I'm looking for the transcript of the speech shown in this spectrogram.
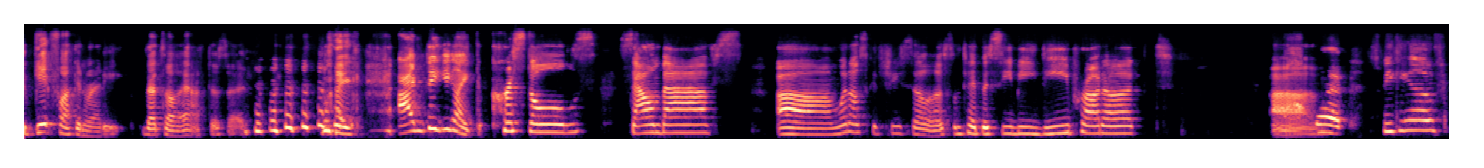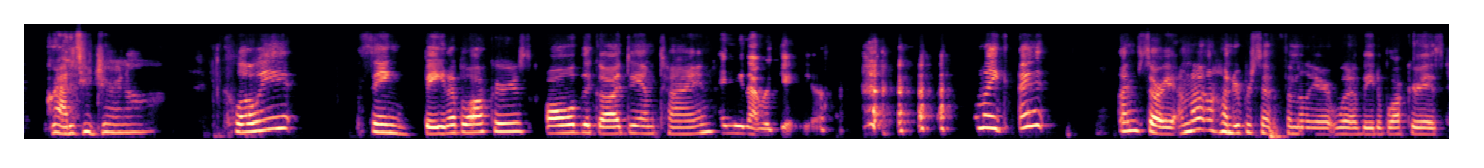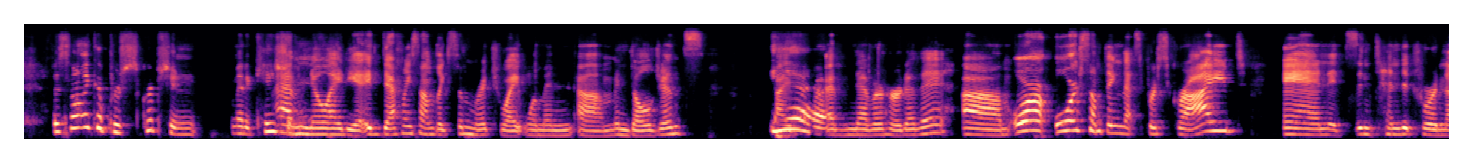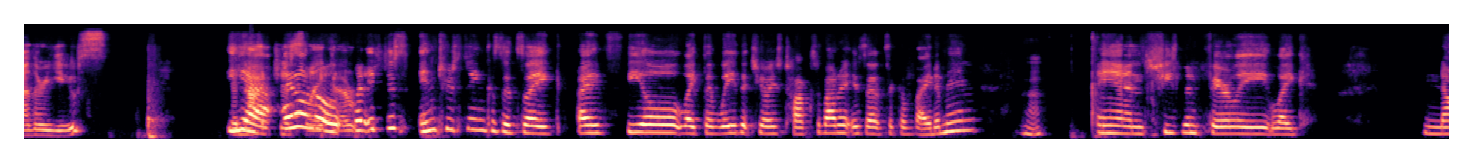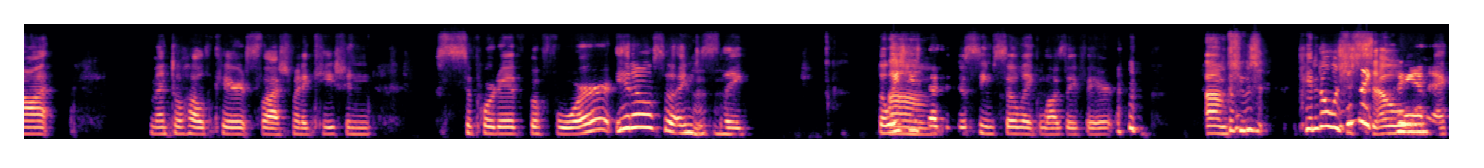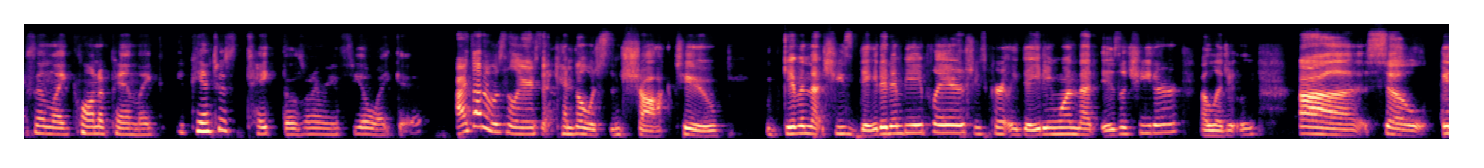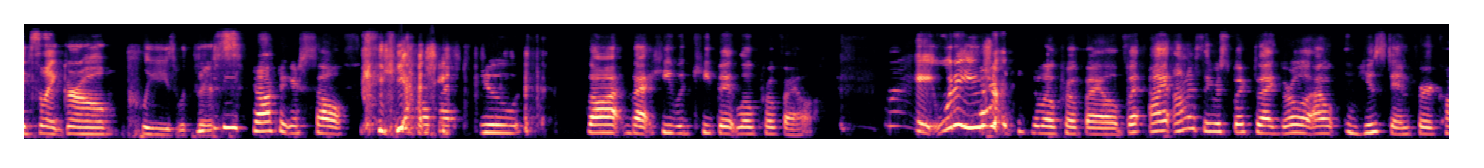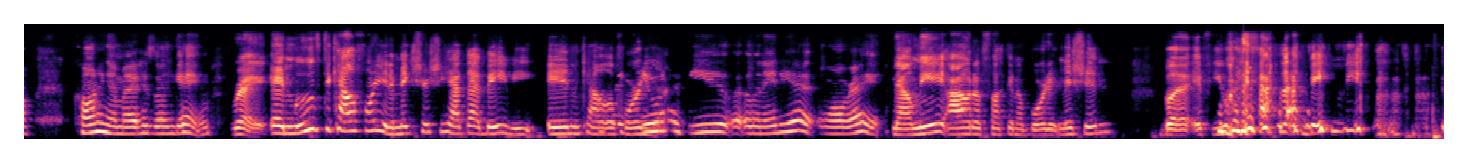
Get fucking ready. That's all I have to say. like, I'm thinking like crystals, sound baths. Um, what else could she sell us? Some type of CBD product. Um, but speaking of gratitude journal, Khloe saying beta blockers all the goddamn time. I knew that would get you. I'm like, I I'm sorry, I'm not 100% familiar what a beta blocker is, but it's not like a prescription medication. I have no idea. It definitely sounds like some rich white woman um, indulgence. Yeah. I've, I've, never heard of it. Um, or or something that's prescribed and it's intended for another use yeah i don't like know a, but it's just interesting because it's like i feel like the way that she always talks about it is that it's like a vitamin mm-hmm. and she's been fairly like not mental health care slash medication supportive before you know so i'm just mm-hmm. like the way um, she says it just seems so like laissez-faire um she was Kendall was just like so Xanax and like Klonopin. Like you can't just take those whenever you feel like it. I thought it was hilarious that Kendall was in shock too, given that she's dated NBA players. She's currently dating one that is a cheater, allegedly. Uh, so it's like, girl, please with this. You be shocked at yourself. yeah, you thought that he would keep it low profile. Right. What are you trying? Low profile, but I honestly respect that girl out in Houston for con- conning him at his own game. Right, and moved to California to make sure she had that baby in California. Like, you want to be an idiot? Well, right. Now me, I would have fucking aborted mission. But if you want to have that baby,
